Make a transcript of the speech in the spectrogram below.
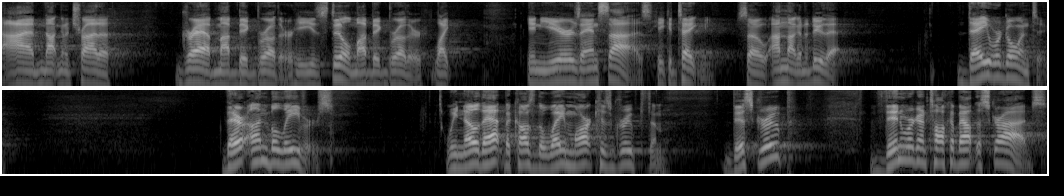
I'm not going to try to grab my big brother. He is still my big brother, like in years and size. He could take me. So I'm not going to do that. They were going to. They're unbelievers. We know that because of the way Mark has grouped them. This group, Then we're going to talk about the scribes.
